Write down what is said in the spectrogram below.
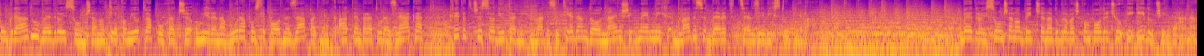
U gradu vedro i sunčano. Tijekom jutra puhat će umjerena bura, podne zapadnjak, a temperatura zraka kretat će se od jutarnjih 21 do najviših dnevnih 29 Celzijevih stupnjeva. Vedro i sunčano bit će na Dubrovačkom području i idućih dana.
